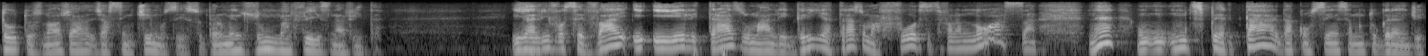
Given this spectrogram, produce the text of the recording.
Todos nós já, já sentimos isso, pelo menos uma vez na vida. E ali você vai e, e, ele traz uma alegria, traz uma força. Você fala, nossa, né? Um, um, despertar da consciência muito grande.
